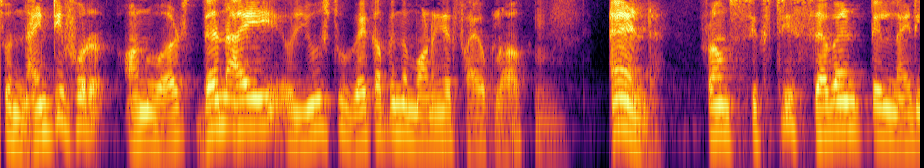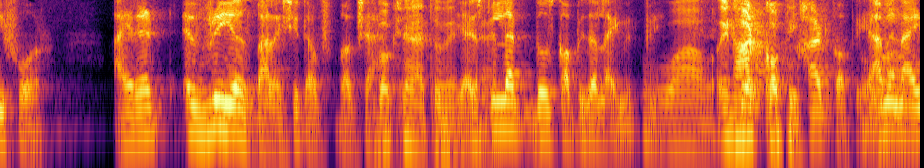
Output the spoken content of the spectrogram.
So 94 onwards, then I used to wake up in the morning at 5 o'clock. Hmm. And from 67 till 94, I read every year's balance sheet of Berkshire. Berkshire Hathaway, Yeah, yeah. still that those copies are lying with me. Wow. In hard copy. Hard copy. I mean, I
